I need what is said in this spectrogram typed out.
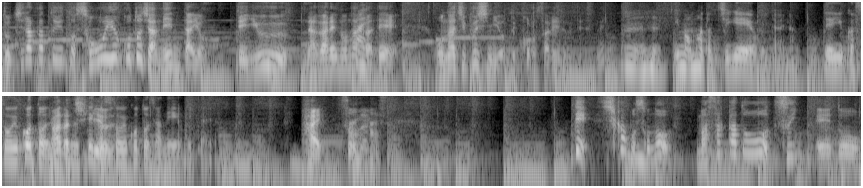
どちらかというとそういうことじゃねえんだよっていう流れの中で、同じ武士によって殺されるんですね。うんうん。うん今まだちげえよみたいな。っていうかそういうことまだちげえよ。そういうことじゃねえよみたいな、うん。はいそうなんです、でしかもその正門をつい、えー、と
